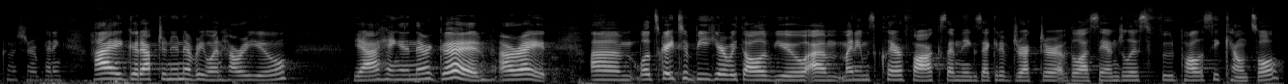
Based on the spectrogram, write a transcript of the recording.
Commissioner Penning. Hi. Good afternoon, everyone. How are you? Yeah, hanging in there. Good. All right. Um, well, it's great to be here with all of you. Um, my name is Claire Fox. I'm the executive director of the Los Angeles Food Policy Council.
